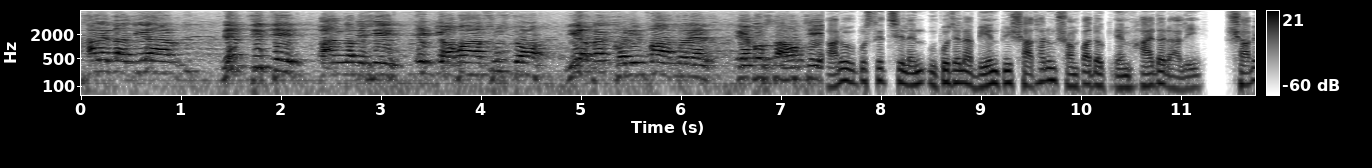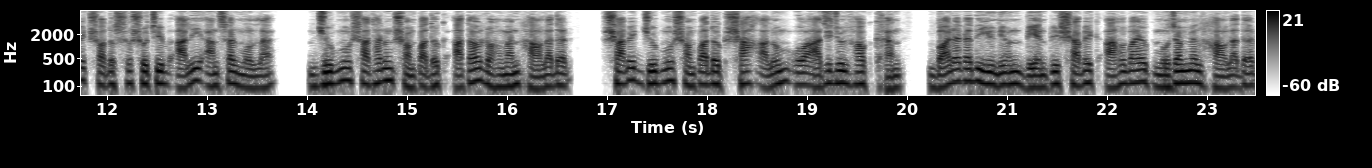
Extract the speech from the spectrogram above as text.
খালেদা জিয়ার নেতৃত্বে বাংলাদেশে একটি অবাধ সুষ্ঠ, নিরপেক্ষ নির্বাচনের ব্যবস্থা হচ্ছে। আরও উপস্থিত ছিলেন উপজেলা বিএনপি সাধারণ সম্পাদক এম হায়দার আলী, সাবেক সদস্য সচিব আলী আনসার মোল্লা যুগ্ম সাধারণ সম্পাদক আতাউর রহমান হাওলাদার, সাবেক যুগ্ম সম্পাদক শাহ আলম ও আজিজুল হক খান, বয়রাগাদি ইউনিয়ন বিএনপির সাবেক আহ্বায়ক মোজাম্মেল হাওলাদার,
